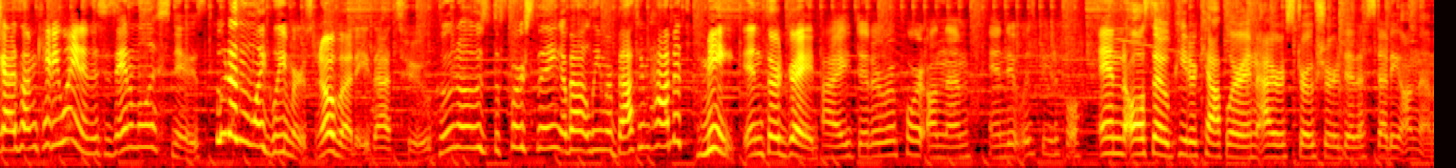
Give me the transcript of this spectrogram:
Hi guys, I'm Catie Wayne and this is Animalist News. Who doesn't like lemurs? Nobody, that's who. Who knows the first thing about lemur bathroom habits? Me, in third grade. I did a report on them and it was beautiful. And also Peter Kappeler and Iris Droscher did a study on them,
